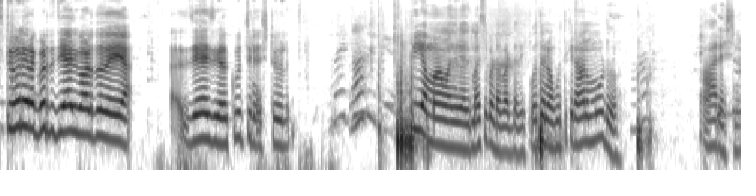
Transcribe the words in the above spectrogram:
స్టూల్ కొడితే జేజ్ కొడుతుంది అయ్యా. జేజ్ కదా కూర్చునే స్టూల్. తీయమ్మా అది అది మసి కూడా పడ్డది. పొద్దున ఉతికి రాను మూడు. ఆరేసిన.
